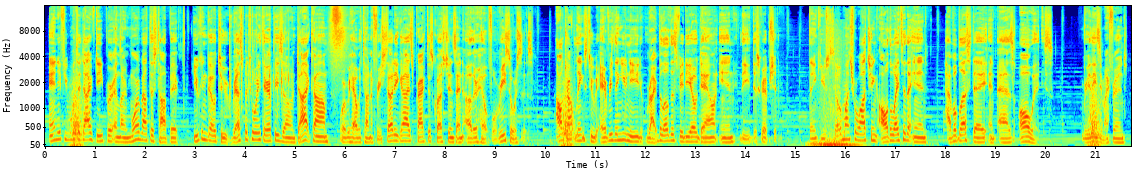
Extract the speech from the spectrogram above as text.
And if you want to dive deeper and learn more about this topic, you can go to respiratorytherapyzone.com where we have a ton of free study guides, practice questions, and other helpful resources. I'll drop links to everything you need right below this video down in the description. Thank you so much for watching all the way to the end. Have a blessed day, and as always, breathe easy, my friend.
